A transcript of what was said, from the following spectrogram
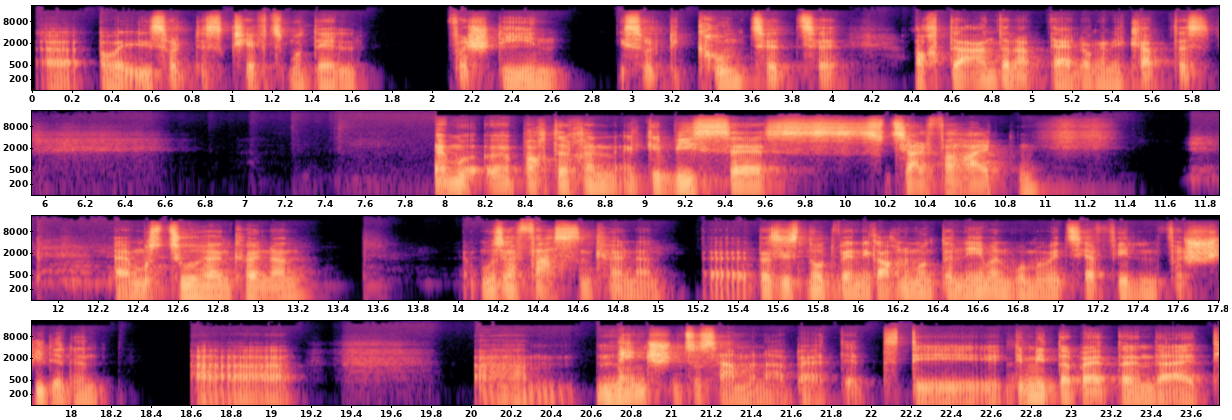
Äh, aber ich sollte das Geschäftsmodell verstehen. Ich sollte Grundsätze auch der anderen Abteilungen. Ich glaube, dass er, er braucht auch ein, ein gewisses Sozialverhalten. Er muss zuhören können, muss erfassen können. Äh, das ist notwendig, auch in einem Unternehmen, wo man mit sehr vielen verschiedenen äh, ähm, Menschen zusammenarbeitet. Die, die Mitarbeiter in der IT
